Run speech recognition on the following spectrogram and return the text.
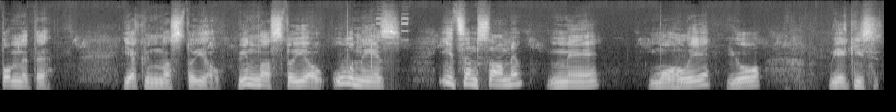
Помните, як він у нас стояв? Він у нас стояв униз, і цим самим ми могли його в якихось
